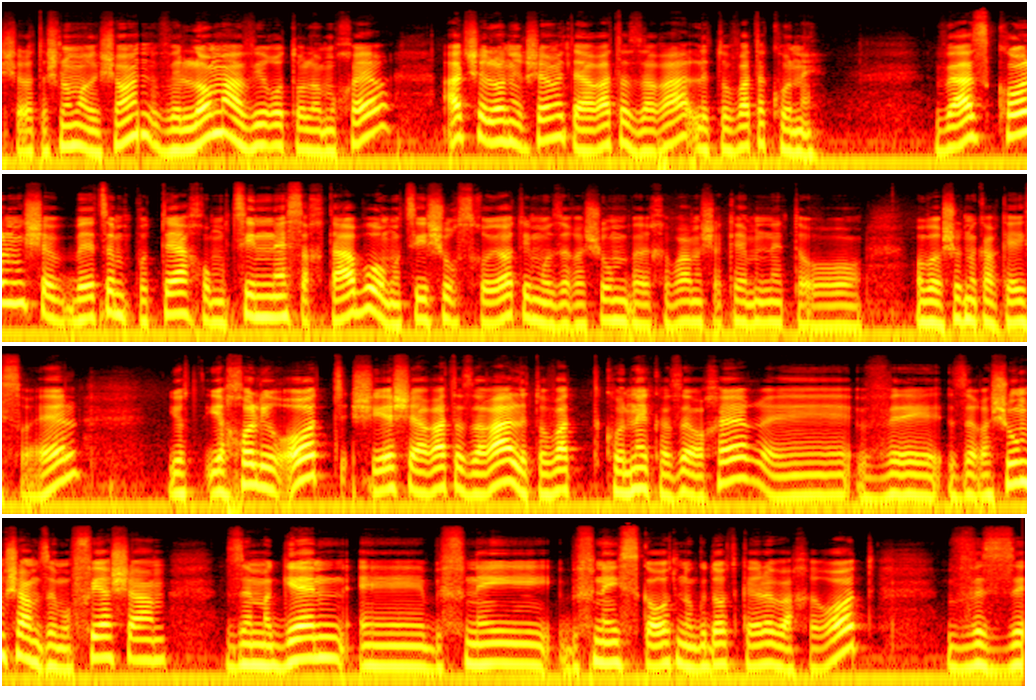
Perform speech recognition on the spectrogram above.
של התשלום הראשון, ולא מעביר אותו למוכר, עד שלא נרשמת הערת אזהרה לטובת הקונה. ואז כל מי שבעצם פותח או מוציא נסח טאבו, או מוציא אישור זכויות, אם זה רשום בחברה משקמת או, או ברשות מקרקעי ישראל, יכול לראות שיש הערת אזהרה לטובת קונה כזה או אחר, אה, וזה רשום שם, זה מופיע שם, זה מגן אה, בפני, בפני עסקאות נוגדות כאלה ואחרות, וזה,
